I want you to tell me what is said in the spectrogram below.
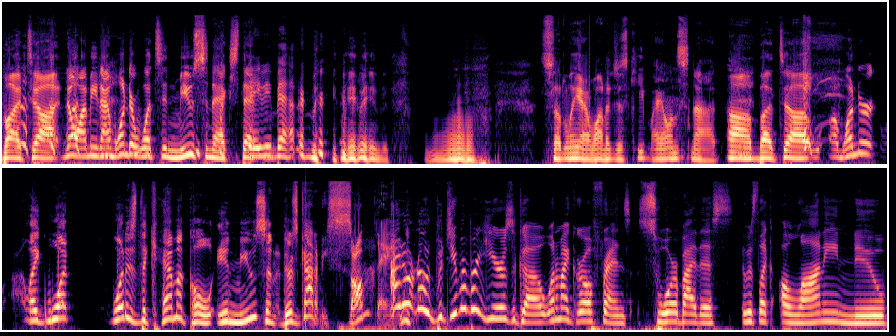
but uh, no, I mean, I wonder what's in Mucinex that Baby batter. Suddenly, I want to just keep my own snot. Uh, but uh, I wonder, like, what what is the chemical in Mucinex? There's got to be something. I don't know, but do you remember years ago, one of my girlfriends swore by this. It was like Alani Nu,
